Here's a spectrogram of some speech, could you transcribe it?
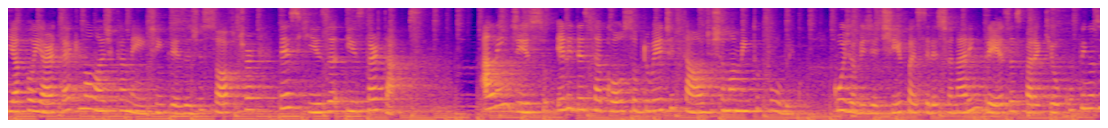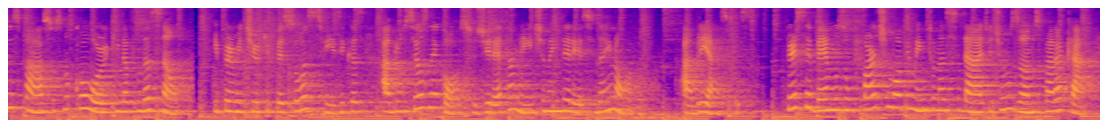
e apoiar tecnologicamente empresas de software, pesquisa e startups. Além disso, ele destacou sobre o edital de chamamento público, cujo objetivo é selecionar empresas para que ocupem os espaços no coworking da Fundação e permitir que pessoas físicas abram seus negócios diretamente no endereço da Inova. Abre aspas. Percebemos um forte movimento na cidade de uns anos para cá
